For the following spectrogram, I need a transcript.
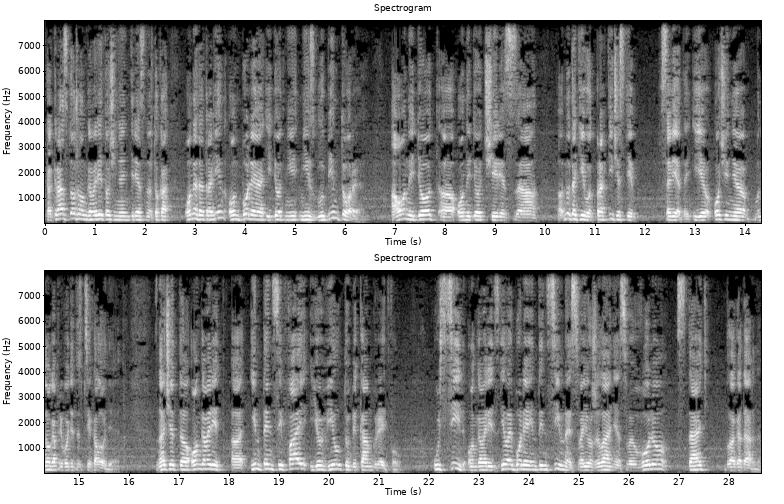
Как раз тоже он говорит очень интересно, только он этот раввин, он более идет не, не из глубин Торы, а он идет, э, он идет через, э, ну, такие вот практические советы. И очень э, много приводит из психологии. Значит, он говорит, intensify your will to become grateful. Усиль, он говорит, сделай более интенсивное свое желание, свою волю стать благодарным.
